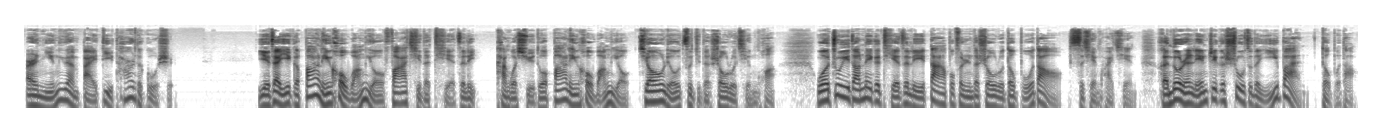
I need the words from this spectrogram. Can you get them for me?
而宁愿摆地摊儿的故事。也在一个八零后网友发起的帖子里看过许多八零后网友交流自己的收入情况。我注意到那个帖子里，大部分人的收入都不到四千块钱，很多人连这个数字的一半都不到。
